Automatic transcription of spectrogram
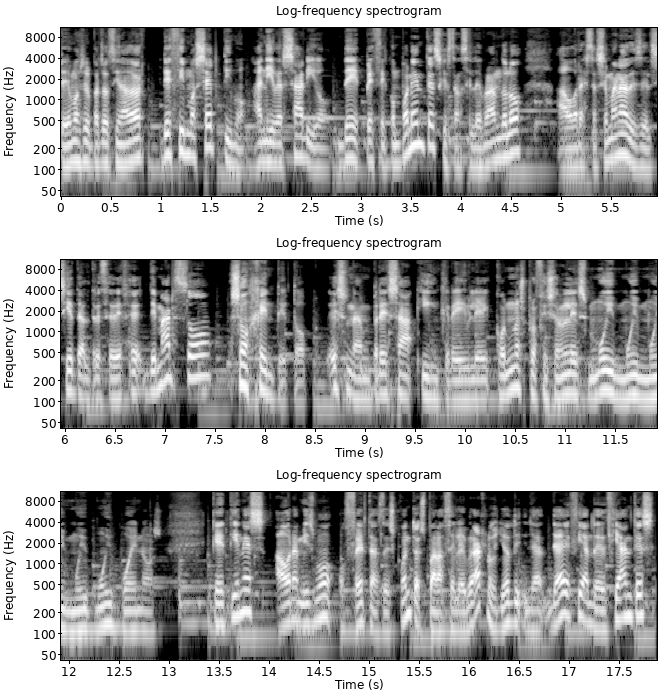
tenemos el patrocinador décimo séptimo aniversario de PC Componentes que están celebrándolo ahora esta semana desde el 7 al 13 de, marzo. Son gente top. Es una empresa increíble con unos profesionales muy, muy, muy, muy, muy buenos que tienes ahora mismo ofertas, descuentos para celebrarlo. Yo ya, decía, decía antes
